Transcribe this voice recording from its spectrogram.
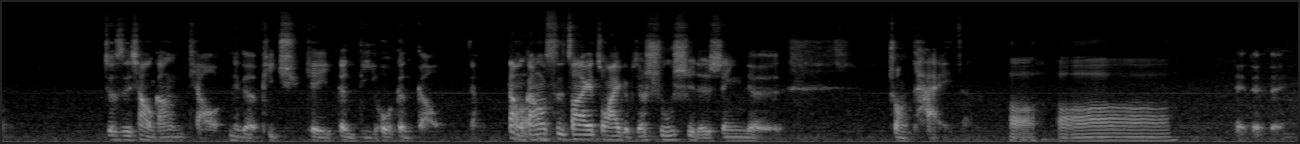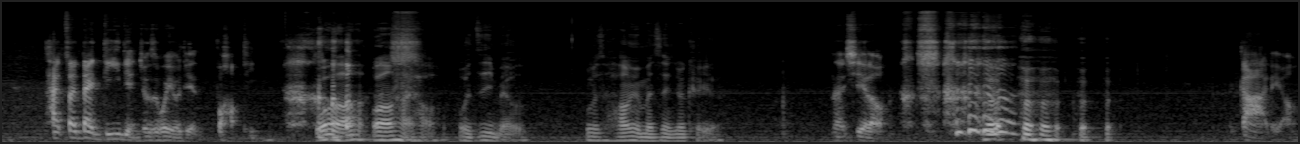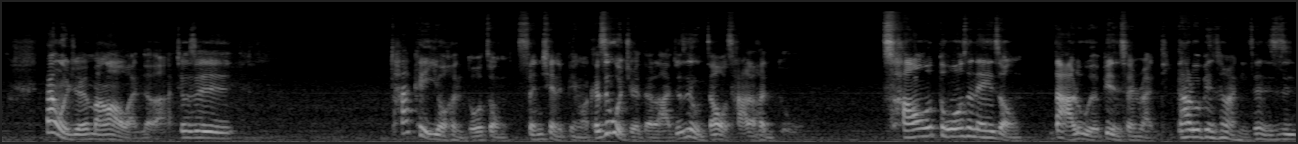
就是像我刚刚调那个 pitch 可以更低或更高这样。但我刚刚是抓抓一个比较舒适的声音的状态这样。哦哦，对对对，它再带低一点就是会有点不好听。我好像我好像还好，我自己没有，我好像原本声音就可以了。那谢喽，尬聊，但我觉得蛮好玩的啦，就是它可以有很多种声线的变化。可是我觉得啦，就是你知道我查了很多，超多是那一种大陆的变身软体，大陆变身软体真的是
